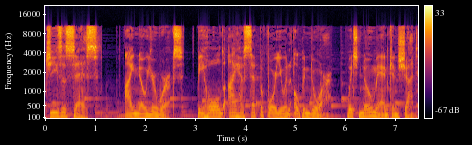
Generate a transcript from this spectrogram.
Jesus says, I know your works. Behold, I have set before you an open door, which no man can shut.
